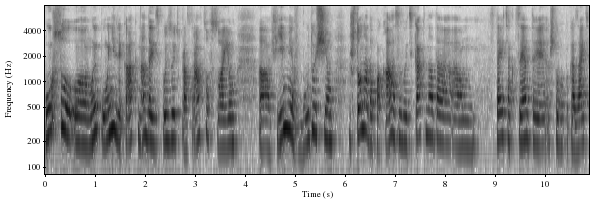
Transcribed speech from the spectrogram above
курсу э, мы поняли, как надо использовать пространство в своем э, фильме в будущем, что надо показывать, как надо э, ставить акценты, чтобы показать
